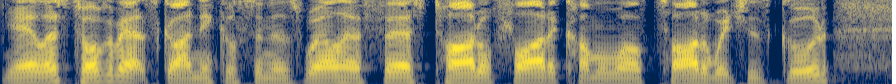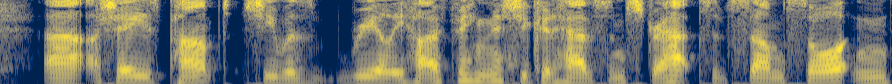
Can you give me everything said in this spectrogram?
Yeah, let's talk about Skye Nicolson as well. Her first title fight, a Commonwealth title, which is good. Uh, she's pumped. She was really hoping that she could have some straps of some sort, and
